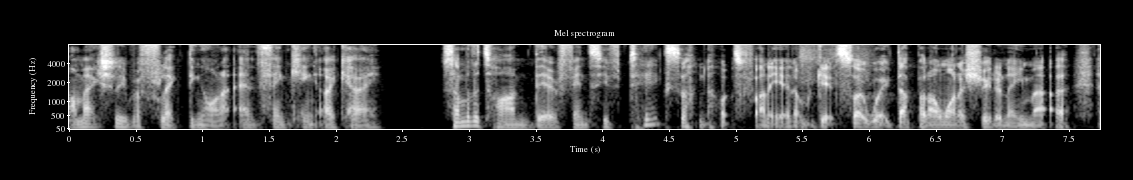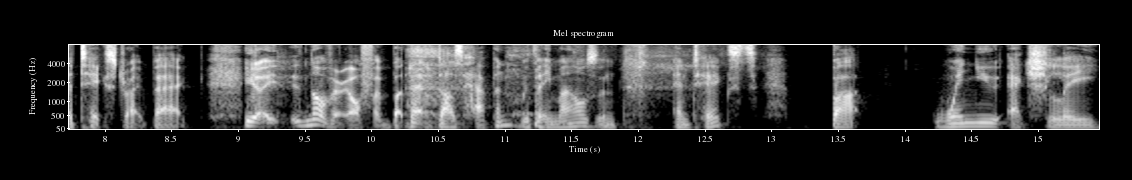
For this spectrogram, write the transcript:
I'm actually reflecting on it and thinking, okay, some of the time they're offensive texts. I know it's funny and I get so worked up and I want to shoot an email, a, a text straight back. You know, not very often, but that does happen with emails and, and texts. But when you actually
